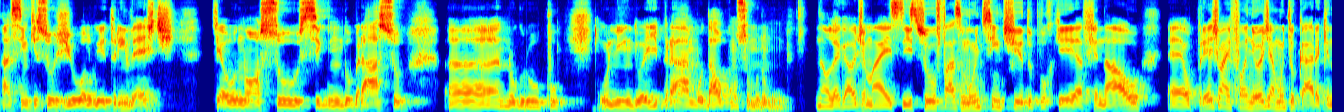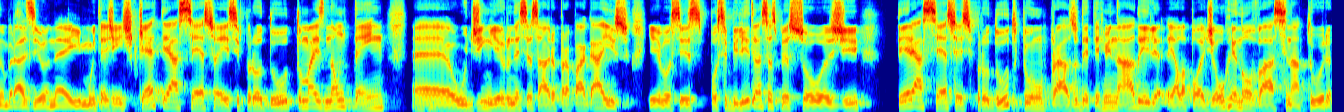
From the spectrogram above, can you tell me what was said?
assim que surgiu o Alugator Invest, que é o nosso segundo braço uh, no grupo, unindo aí para mudar o consumo no mundo. Não, legal demais. Isso faz muito sentido, porque afinal é, o preço de um iPhone hoje é muito caro aqui no Brasil, né? E muita gente quer ter acesso a esse produto, mas não tem é, o dinheiro necessário para pagar isso. E aí vocês possibilitam essas pessoas de ter acesso a esse produto por um prazo determinado, ele, ela pode ou renovar a assinatura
